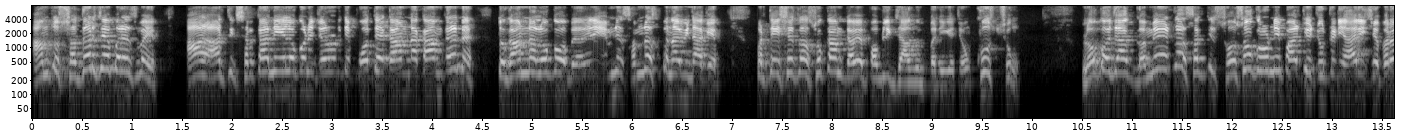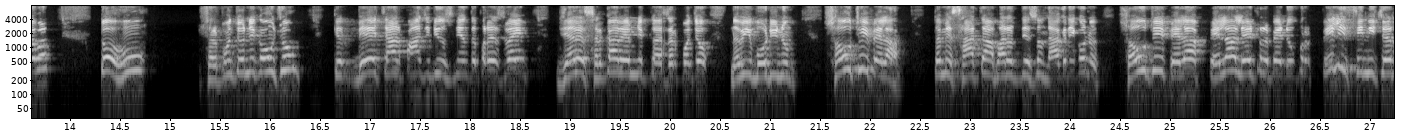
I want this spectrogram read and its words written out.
આમ તો સદર છે પરેશભાઈ. આ આર્થિક સરકારની એ લોકોની જરૂર નથી પોતે ગામના કામ કરે ને, તો ગામના લોકો એમને સમરસ બનાવી નાખે. પણ તે છતાં શું કામ કે હવે પબ્લિક જાગૃત બની ગઈ છે. હું ખુશ છું. લોકો જા ગમે એટલા શક્તિ સો સો કરોડની પાર્ટીઓ ચૂંટણી હારી છે, બરાબર? તો હું સરપંચોને કહું છું કે બે, ચાર, પાંચ દિવસની અંદર પરેશભાઈ, જ્યારે સરકાર એમને સરપંચો, નવી બોડીનું સૌથી પહેલા તમે સાચા ભારત દેશના નાગરિકોને સૌથી પહેલા પહેલા લેટર પેડ ઉપર પહેલી સિગ્નેચર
